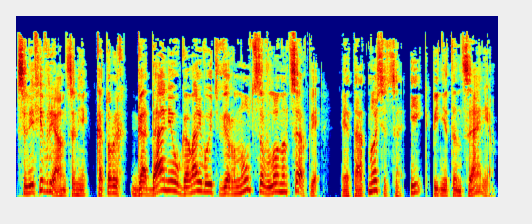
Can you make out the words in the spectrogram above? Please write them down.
с лефеврианцами, которых годами уговаривают вернуться в лоно церкви. Это относится и к пенитенциариям.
